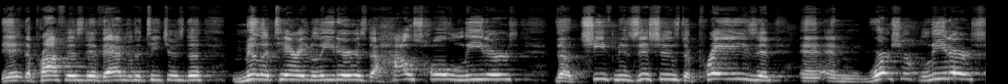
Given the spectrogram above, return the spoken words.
The, the prophets, the evangelists, the teachers, the military leaders, the household leaders, the chief musicians, the praise and, and, and worship leaders,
